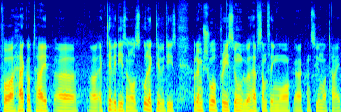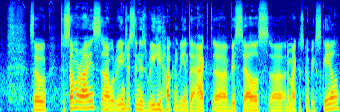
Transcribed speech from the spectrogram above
for hacker type uh, uh, activities and also school activities, but I'm sure pretty soon we will have something more uh, consumer type. So to summarize, uh, what we're interested in is really how can we interact uh, with cells uh, on a microscopic scale.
